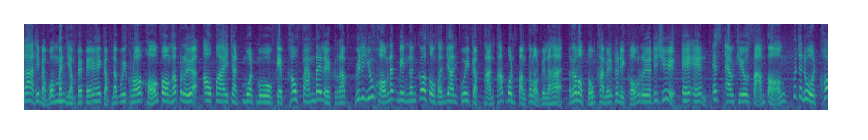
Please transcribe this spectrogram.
ดาร์ที่แบบว่าแม่นยำเป๊ะๆให้กับนักวิเคราะห์ของกองทัพเรือ เอาไปจัดหมวดหมู่เก็บเข้าแฟ้มได้เลยครับ วิทยุของนักบินนั้นก็ส่งสัญญาณคุยกับฐานทัพบนฝั่งตลอดเวลา ระบบสงครามอิเล็กทรอนิกส์ของเรือที่ชื่อ AN SLQ 32ก็จะดูดข้อ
